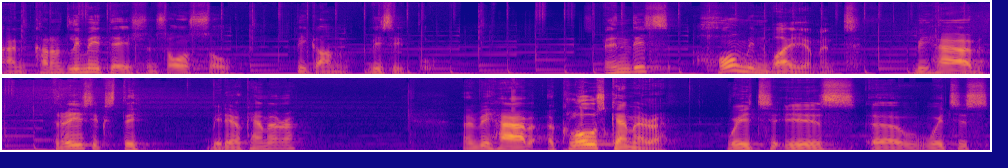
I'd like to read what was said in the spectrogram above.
and current limitations also become visible. In this home environment, we have 360 video camera and we have a close camera which is, uh, which is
